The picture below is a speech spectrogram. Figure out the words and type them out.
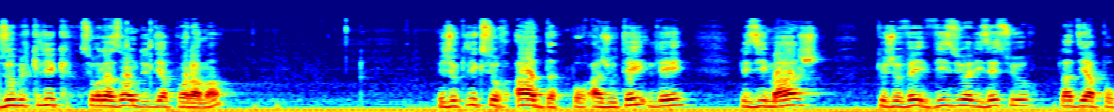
double-clique sur la zone du diaporama et je clique sur Add pour ajouter les, les images que je vais visualiser sur la diapo.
